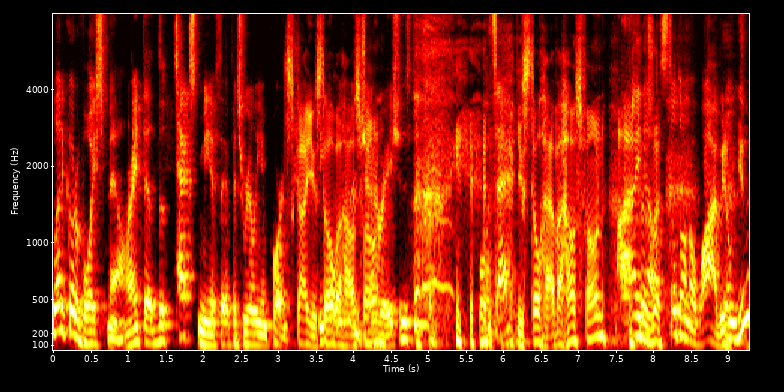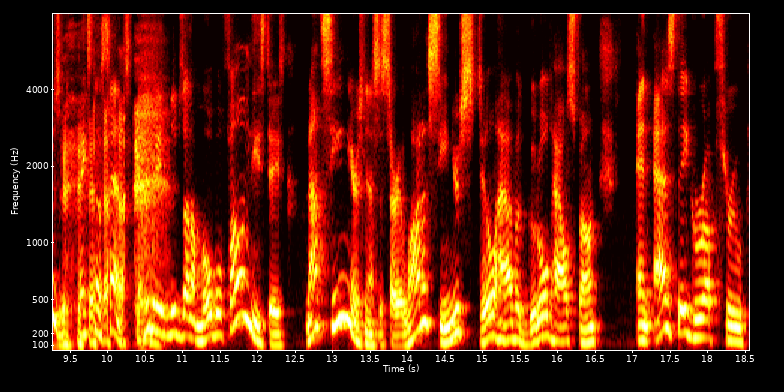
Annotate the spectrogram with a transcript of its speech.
Let it go to voicemail, right? The, the text me if, if it's really important. Scott, you the still have a house phone? Generation is different. What's that? You still have a house phone? I know. I still don't know why. We don't use it. It makes no sense. Everybody lives on a mobile phone these days. Not seniors necessarily. A lot of seniors still have a good old house phone. And as they grew up through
